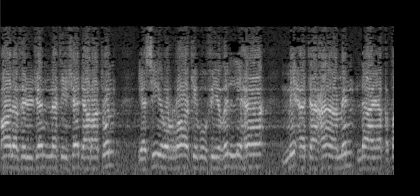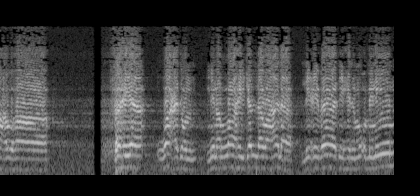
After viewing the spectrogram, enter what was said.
قال في الجنة شجرة يسير الراكب في ظلها مئة عام لا يقطعها. فهي وعد من الله جل وعلا لعباده المؤمنين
